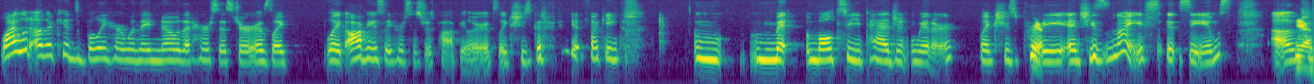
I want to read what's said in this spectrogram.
Why would other kids bully her when they know that her sister is like like obviously her sister's popular. It's like she's gonna be a fucking m- multi pageant winner. Like she's pretty and she's nice. It seems. Um, Yeah.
